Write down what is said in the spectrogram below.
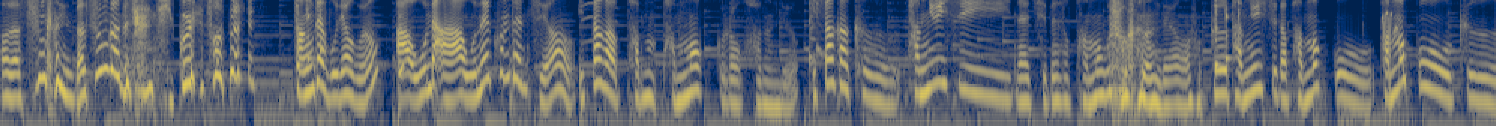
아 나 순간 나 순간에 그냥 뒷골선을 했어. 방제 뭐냐고요? 아 오늘 아 오늘 콘텐츠요. 이따가 밥 밥 먹으러 가는데요. 이따가 그 담유희 씨네 집에서 밥 먹으러 가는데요. 그 담유희 씨가 밥 먹고 밥 먹고 그.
